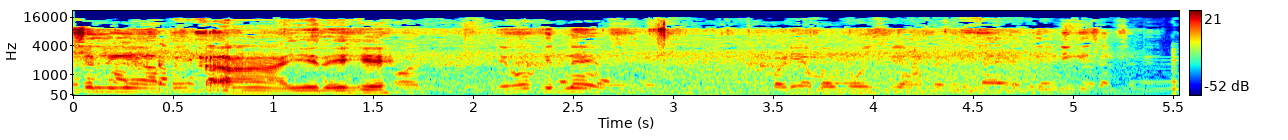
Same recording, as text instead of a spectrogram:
चल रही है यहाँ पे। हाँ ये देखिए। देखो कितने बढ़िया मोमोज यहाँ पे मिला है। दिल्ली के सबसे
